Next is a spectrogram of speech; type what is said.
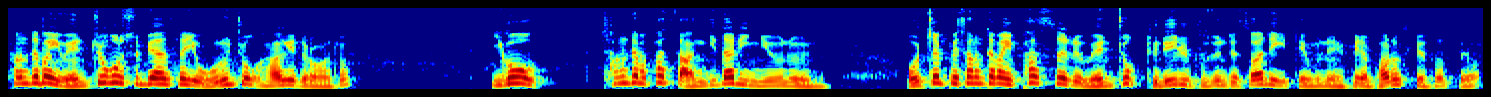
상대방이 왼쪽으로 수비한 사이 오른쪽 강하게 들어가죠. 이거 상대방 파스 안 기다린 이유는 어차피 상대방이 파스를 왼쪽 드릴 부순 데 써야 되기 때문에 그냥 바로 스킬 썼어요.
